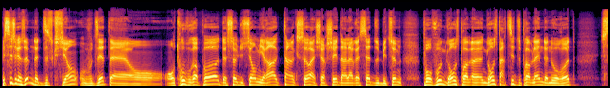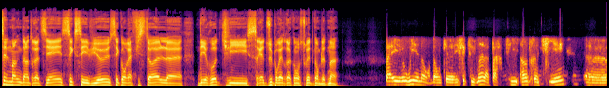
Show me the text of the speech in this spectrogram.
Mais si je résume notre discussion, vous dites euh, on, ne trouvera pas de solution miracle tant que ça à chercher dans la recette du bitume. Pour vous, une grosse une grosse partie du problème de nos routes, c'est le manque d'entretien, c'est que c'est vieux, c'est qu'on rafistole euh, des routes qui seraient dues pour être reconstruites complètement. Ben, oui et non. Donc, euh, effectivement, la partie entretien, euh,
